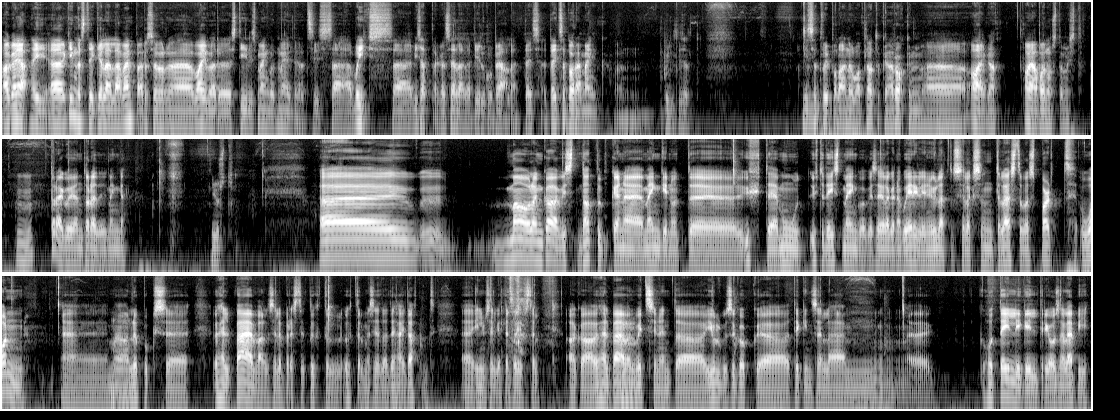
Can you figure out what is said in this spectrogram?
aga jah, ei äh,, kindlasti kellele Vampire Survivor stiilis mängud meeldivad, siis äh, võiks äh, visata ka sellele pilgu peale, et täitsa, täitsa tore mäng on üldiselt. lihtsalt võib-olla nõuab natukene rohkem äh, aega, aja panustamist mm. -hmm tore, kui on toredaid mänge. just äh,. Ma olen ka vist natukene mänginud äh, ühte muud, ühte-teist mängu, aga see ei ole ka nagu eriline üllatus, selleks on The Last of Us Part One äh,. ma mm -hmm. lõpuks äh, ühel päeval, sellepärast et õhtul, õhtul ma seda teha ei tahtnud äh, ilmselgetel põhjustel. aga ühel päeval mm -hmm. võtsin enda julguse kokku ja tegin selle äh, hotellikeldri osa läbi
